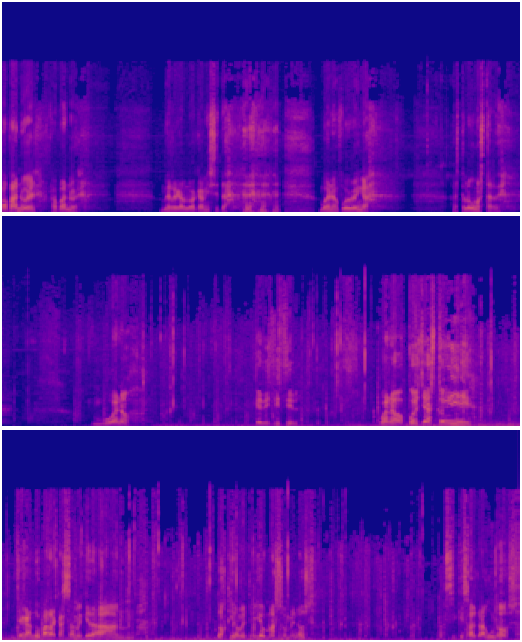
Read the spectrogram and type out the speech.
Papá Noel, Papá Noel. Me regaló la camiseta. bueno, pues venga. Hasta luego más tarde. Bueno, qué difícil. Bueno, pues ya estoy llegando para casa. Me quedan dos kilómetros más o menos. Así que saldrán unos...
